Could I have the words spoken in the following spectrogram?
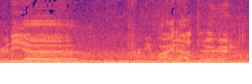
Pretty, uh, pretty wide out there.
